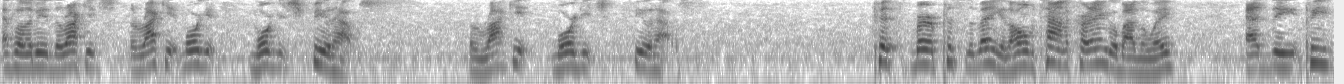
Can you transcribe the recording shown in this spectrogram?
That's gonna be the Rocket the Rocket Mortgage Mortgage Field House. The Rocket Mortgage Field House. Pittsburgh, Pennsylvania, the hometown of Kurt Angle, by the way, at the P,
